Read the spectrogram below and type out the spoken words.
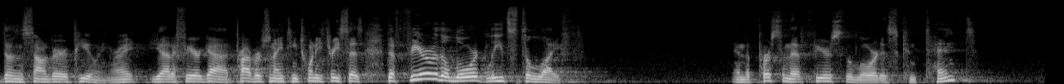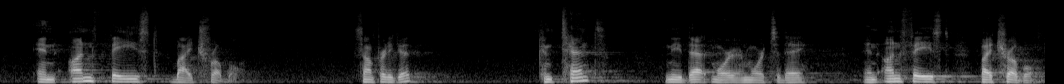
Doesn't sound very appealing, right? You got to fear God. Proverbs 19:23 says, "The fear of the Lord leads to life." And the person that fears the Lord is content and unfazed by trouble. Sound pretty good? Content, need that more and more today, and unfazed by trouble.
